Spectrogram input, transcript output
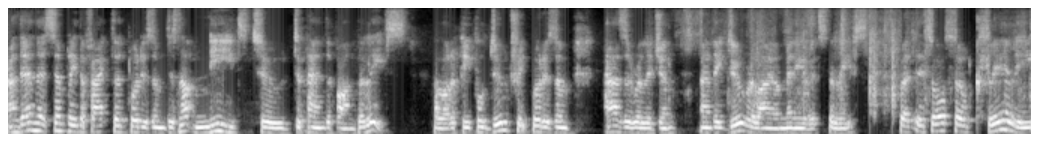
And then there's simply the fact that Buddhism does not need to depend upon beliefs. A lot of people do treat Buddhism as a religion and they do rely on many of its beliefs, but it's also clearly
